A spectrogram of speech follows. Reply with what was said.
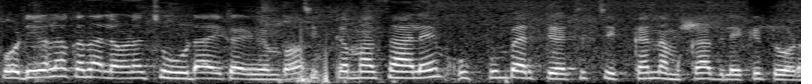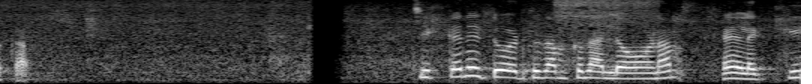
പൊടികളൊക്കെ നല്ലോണം ചൂടായി കഴിയുമ്പോൾ ചിക്കൻ മസാലയും ഉപ്പും പരത്തി വെച്ച് ചിക്കൻ നമുക്ക് അതിലേക്ക് ഇട്ട് കൊടുക്കാം. ചിക്കൻ ഇട്ട് കൊടുത്ത് നമുക്ക് നല്ലോണം ഇളക്കി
